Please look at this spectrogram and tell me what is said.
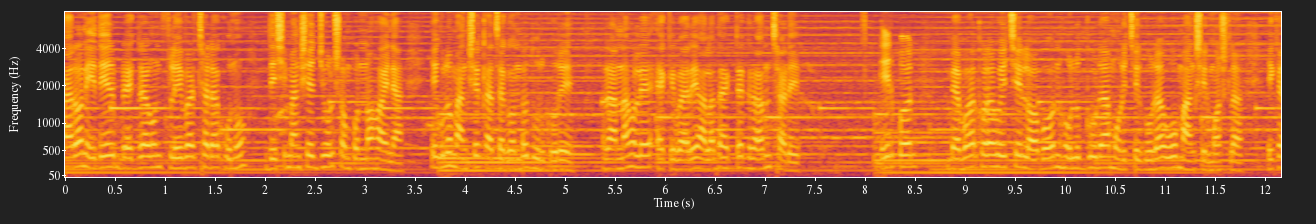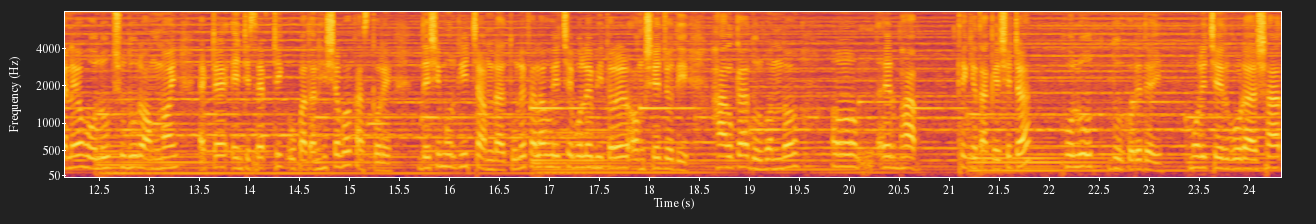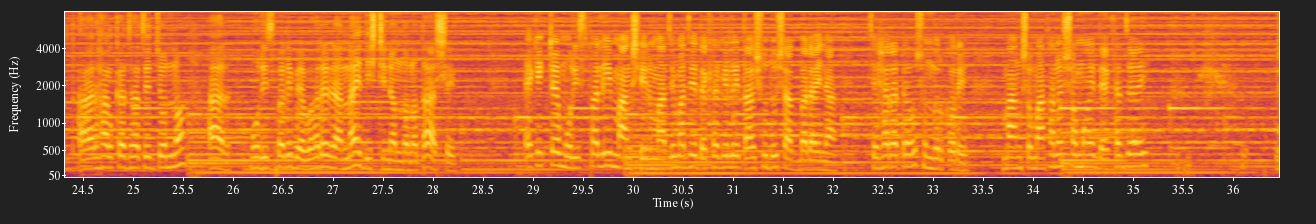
কারণ এদের ব্যাকগ্রাউন্ড ফ্লেভার ছাড়া কোনো দেশি মাংসের ঝোল সম্পন্ন হয় না। এগুলো মাংসের কাঁচা গন্ধ দূর করে। রান্না হলে একেবারে আলাদা একটা ঘ্রাণ ছাড়ে। এরপর ব্যবহার করা হয়েছে লবণ, হলুদ গুঁড়া, মরিচের গুঁড়া ও মাংসের মশলা। এখানে হলুদ শুধু রং নয়, একটা অ্যান্টিসেপটিক উপাদান হিসেবেও কাজ করে। দেশি মুরগির চামড়া তুলে ফেলা হয়েছে বলে ভিতরের অংশে যদি হালকা দুর্গন্ধ এর ভাব থেকে থাকে, সেটা হলুদ দূর করে দেয়। মরিচের গুঁড়া স্বাদ আর হালকা ঝাঁচের জন্য আর মরিচ ফালি ব্যবহারের রান্নায় দৃষ্টিনন্দনতা আসে। এক একটা মরিচ ফালি মাংসের মাঝে মাঝে দেখা গেলে তা শুধু স্বাদ বাড়ায় না, চেহারাটাও সুন্দর করে। মাংস মাখানোর সময় দেখা যায়,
